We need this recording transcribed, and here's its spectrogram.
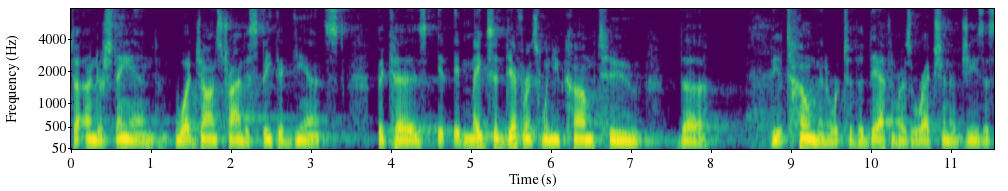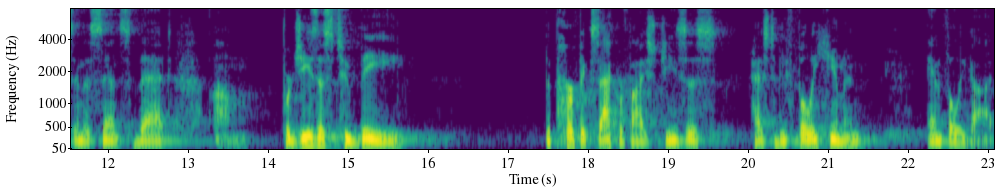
to understand what John's trying to speak against because it, it makes a difference when you come to the, the atonement or to the death and resurrection of Jesus in the sense that um, for Jesus to be the perfect sacrifice, Jesus has to be fully human and fully God.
